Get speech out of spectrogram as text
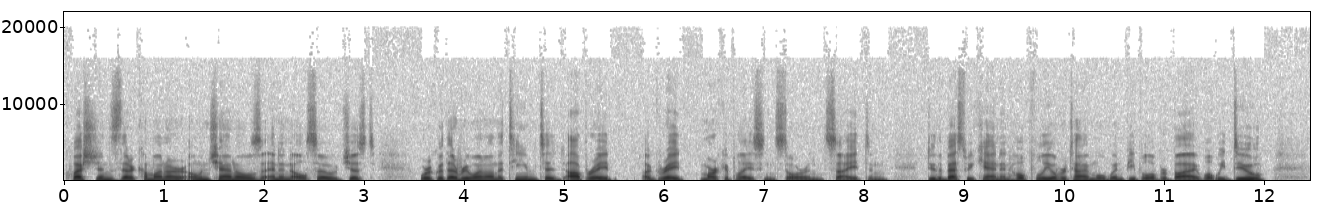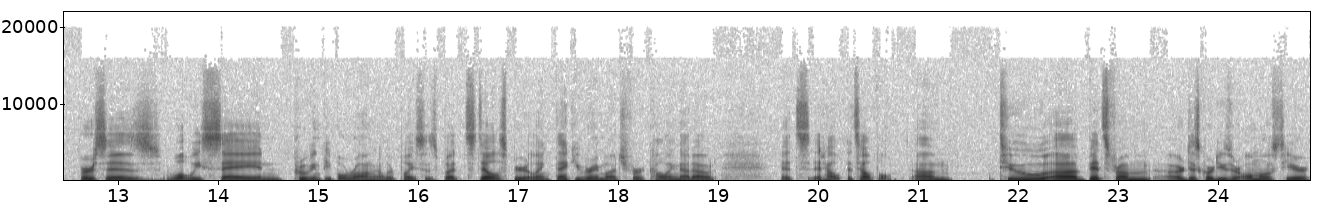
questions that are come on our own channels, and then also just work with everyone on the team to operate a great marketplace and store and site and do the best we can. And hopefully, over time, we'll win people over by what we do versus what we say and proving people wrong in other places. But still, Spirit Link, thank you very much for calling that out. It's it help it's helpful. Um, two uh, bits from our Discord user almost here.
